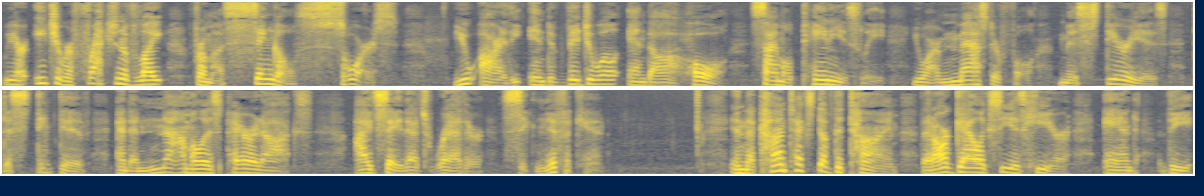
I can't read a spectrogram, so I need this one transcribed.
We are each a refraction of light from a single source. You are the individual and the whole simultaneously. You are masterful, mysterious, distinctive, and anomalous paradox. I'd say that's rather significant. In the context of the time that our galaxy is here and the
